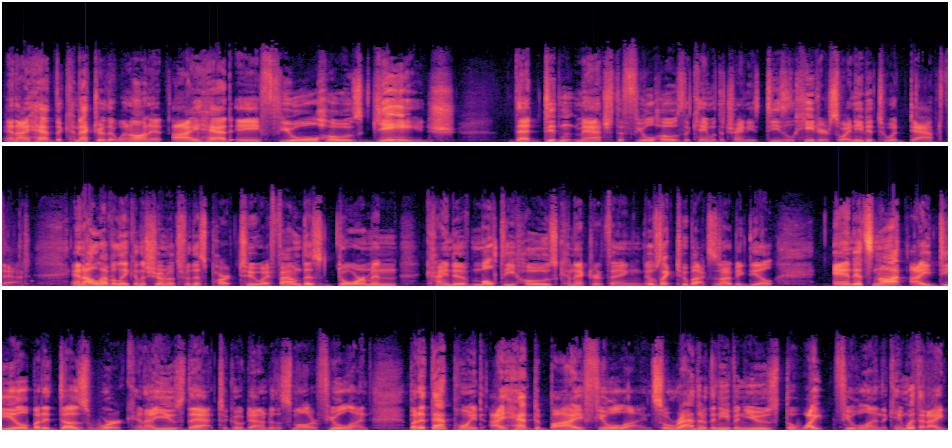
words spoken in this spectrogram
and I had the connector that went on it, I had a fuel hose gauge that didn't match the fuel hose that came with the Chinese diesel heater, so I needed to adapt that. And I'll have a link in the show notes for this part too. I found this Dorman kind of multi hose connector thing. It was like two bucks, it's not a big deal. And it's not ideal, but it does work, and I use that to go down to the smaller fuel line. But at that point, I had to buy fuel line, so rather than even use the white fuel line that came with it, I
